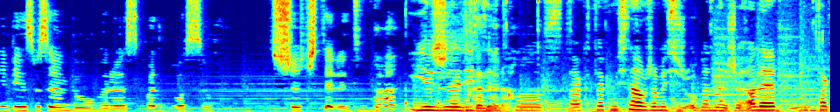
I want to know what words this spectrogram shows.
Innym sposobem byłoby rozkład głosów 3, 4, 2. Jeżeli Gunnera. tylko tak, tak myślałam, że myślisz o Gunnerze, ale tak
